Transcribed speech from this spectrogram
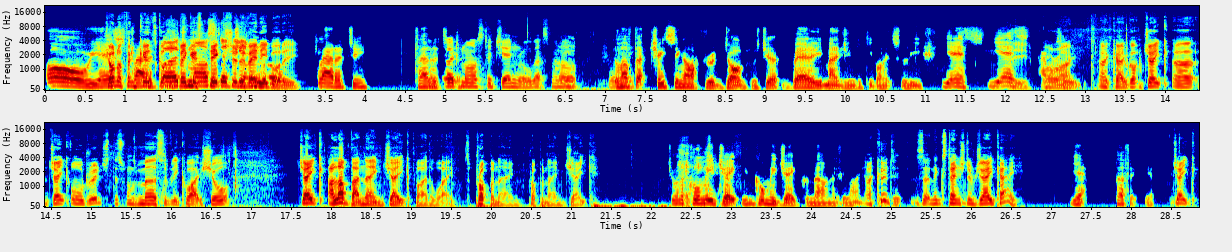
Oh yes, Jonathan clarity, Kydd's got the biggest master diction of anybody. clarity, clarity. Wordmaster General. That's my Oh, name. I love that. Chasing after a dog was just barely managing to keep on its leash. Yes, yes. All right. Okay, we've got Jake uh, Jake Aldridge. This one's mercifully quite short. Jake, I love that name, Jake. By the way, it's a proper name. Proper name, Jake. Do you want to call me Jake? You can call me Jake from now on if you like. I could. It's an extension of J.K. Yeah, perfect. Yeah. Jake.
